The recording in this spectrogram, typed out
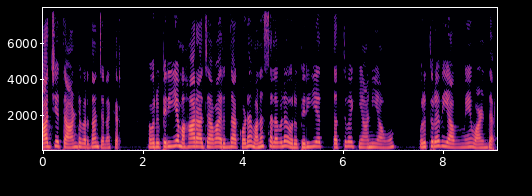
ராஜ்யத்தை ஆண்டவர் தான் ஜனகர். அவர் பெரிய மகாராஜாவாக இருந்தால் கூட மனசளவில் ஒரு பெரிய தத்துவ ஞானியாகவும் ஒரு துறவியாகவுமே வாழ்ந்தார்.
